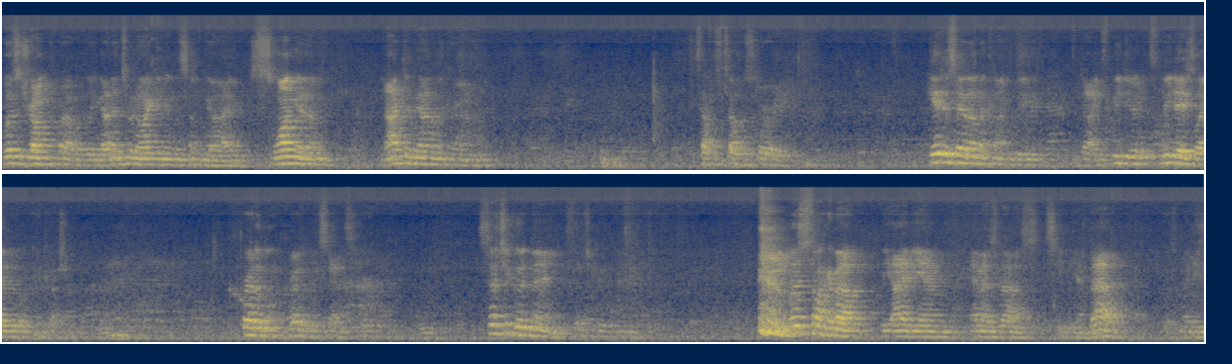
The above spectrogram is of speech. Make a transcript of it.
was drunk probably, got into an argument with some guy, swung at him, knocked him down on the ground. It's tough to tell the story. Hit his head on the concrete, died three, years- three days later of concussion. Incredible, incredibly sad story. Such a good man, such a good man. Let's talk about the IBM MS-DOS CP/M battle. As many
